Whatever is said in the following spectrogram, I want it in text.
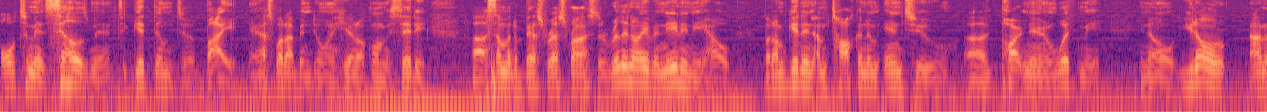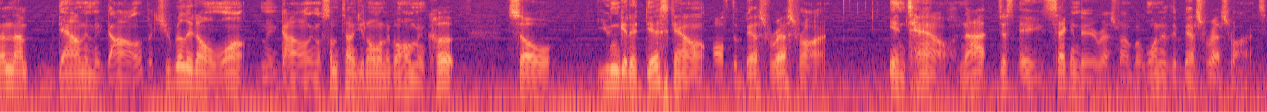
ultimate salesman to get them to bite. And that's what I've been doing here in Oklahoma City. Uh, some of the best restaurants that really don't even need any help, but I'm getting, I'm talking them into uh, partnering with me. You know, you don't, I'm, I'm not down in McDonald's, but you really don't want McDonald's. You know, sometimes you don't want to go home and cook. So you can get a discount off the best restaurant in town, not just a secondary restaurant, but one of the best restaurants.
